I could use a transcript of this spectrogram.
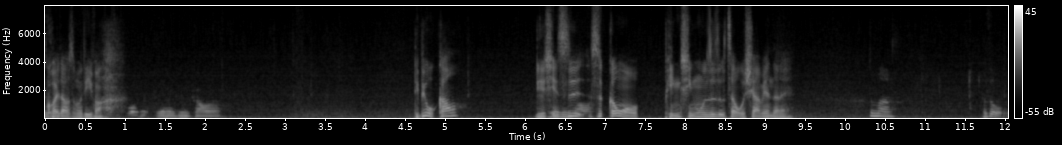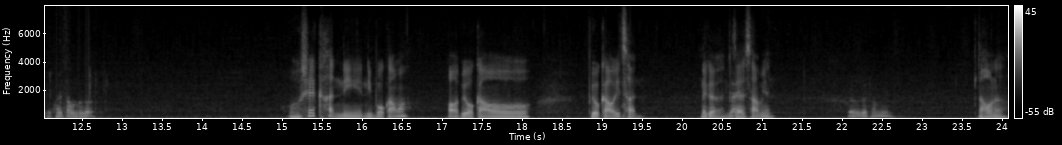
快到什么地方？我我很比你高了。你比我高？你的显示是跟我平行，或者是在我下面的嘞？是吗？可是我我快到那个，我现在看你，你比我高吗？哦，比我高，比我高一层。那个你在在上面，对，我在上面。然后呢？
